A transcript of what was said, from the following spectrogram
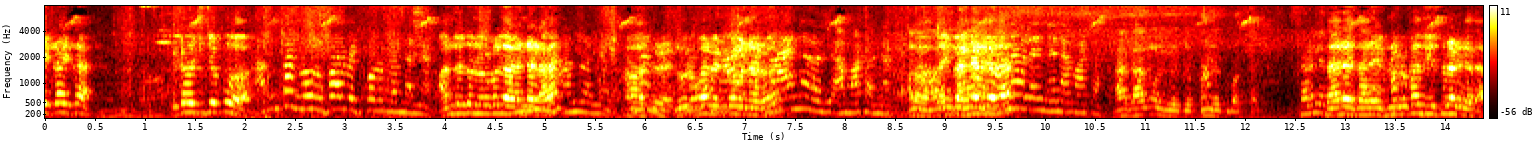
ఇట్రా ఇట్రా ఇట్లా వచ్చి చెప్పు. అంతా నూరు రూపాయలు పెట్టుకొని ఉండండి అన్నాడు. అందరితో నూరు రూపాయలు అన్నాడా? నూరు రూపాయలు పెట్టుకోమన్నారు. ఆయన ఆ మాట అన్నాడు. ఆ, అయిపోయి అన్నాడు కదా? అనాలేదు నేను ఆ మాట. సరే సరే ఇప్పుడు నూరు రూపాయలు తీసుకున్నాడు కదా?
